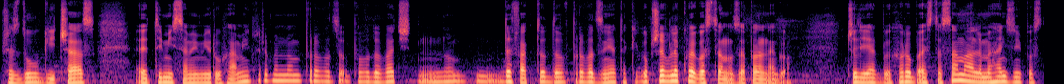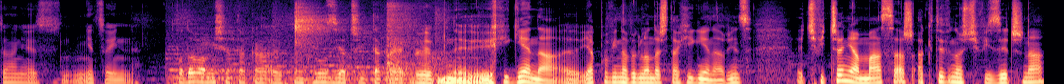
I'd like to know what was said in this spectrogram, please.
przez długi czas e, tymi samymi ruchami, które będą powodować no, de facto do wprowadzenia takiego przewlekłego stanu zapalnego. Czyli jakby choroba jest ta sama, ale mechanizm jej powstawania jest nieco inny. Podoba mi się taka e, konkluzja, czyli taka jakby e, higiena, jak powinna wyglądać ta higiena, więc ćwiczenia, masaż, aktywność fizyczna,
